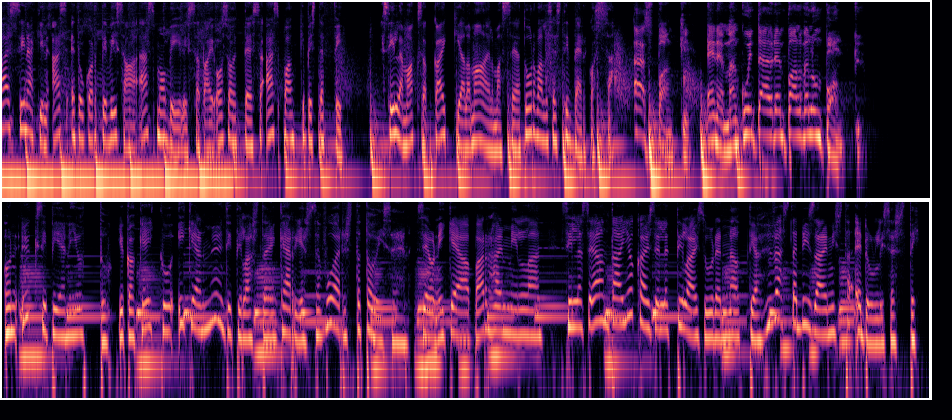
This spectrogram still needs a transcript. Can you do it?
Hae sinäkin S-etukortti Visaa S-mobiilissa tai osoitteessa s-pankki.fi. Sillä maksat kaikkialla maailmassa ja turvallisesti verkossa. S-pankki. Enemmän kuin täyden palvelun pankki. On yksi pieni juttu, joka keikkuu Ikean myyntitilastojen kärjessä vuodesta toiseen. Se on Ikeaa parhaimmillaan, sillä se antaa jokaiselle tilaisuuden nauttia hyvästä designista edullisesti.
